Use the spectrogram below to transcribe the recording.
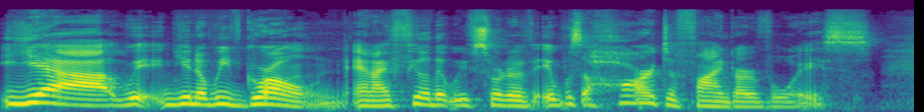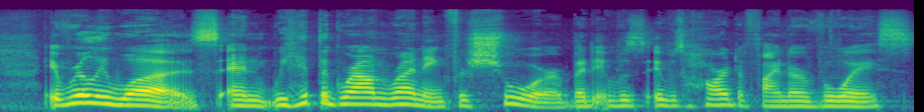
Yeah, we, you know we've grown, and I feel that we've sort of. It was hard to find our voice. It really was, and we hit the ground running for sure. But it was it was hard to find our voice.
